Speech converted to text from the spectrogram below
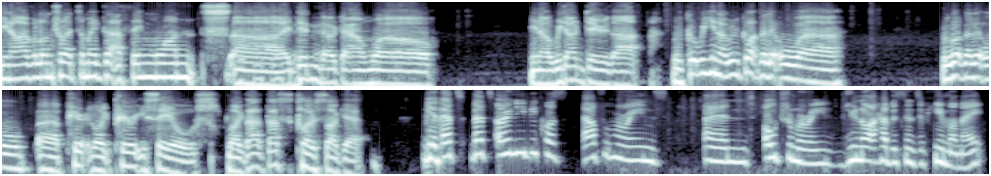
you know, Avalon tried to make that a thing once. Uh, it didn't go down well. You know, we don't do that. We've got, we, you know, we've got the little, uh, we've got the little, uh, pur- like purity seals, like that. That's as close as I get. Yeah, that's that's only because Alpha Marines and Ultramarines do not have a sense of humor, mate.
